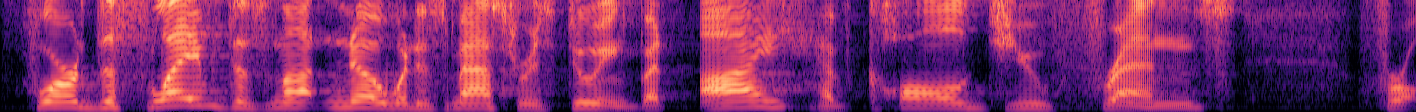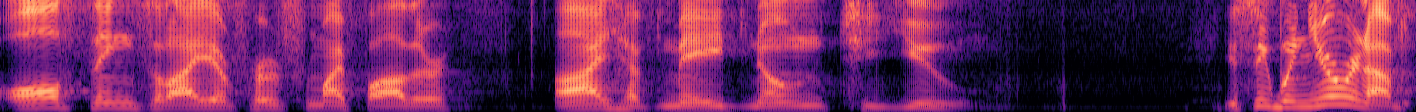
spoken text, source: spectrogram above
For the slave does not know what his master is doing, but I have called you friends. For all things that I have heard from my Father, I have made known to you. You see, when you're in a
